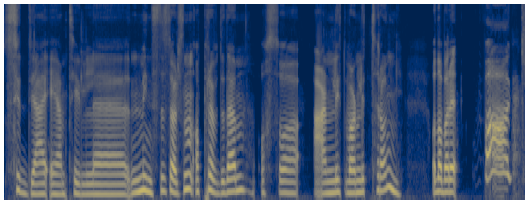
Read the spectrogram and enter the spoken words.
sydde jeg en til eh, den minste størrelsen og prøvde den, og så den litt, var den litt trang. Og da bare Fuck!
